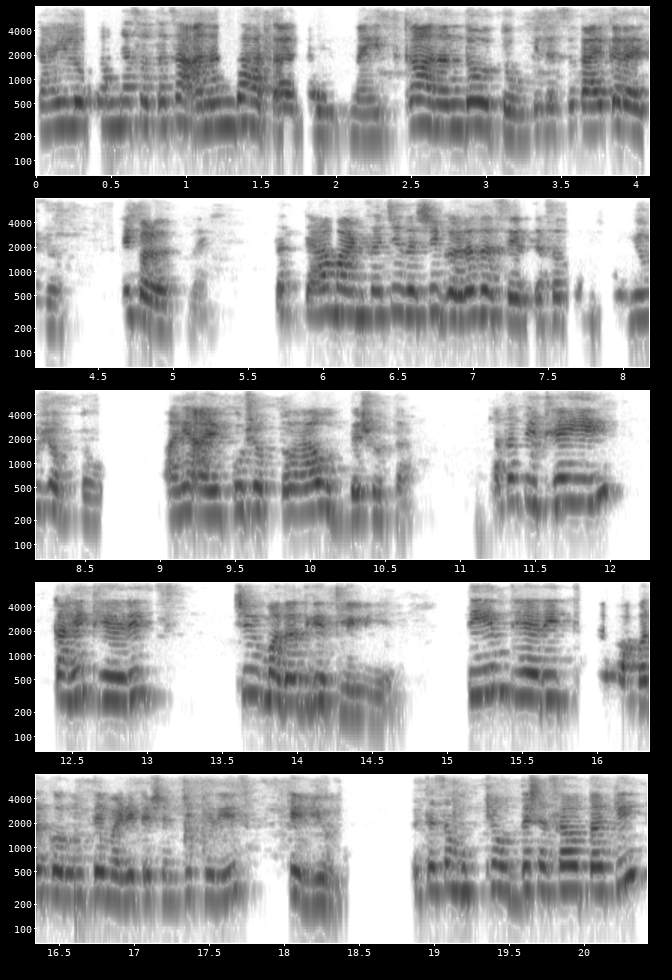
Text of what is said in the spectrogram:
काही लोकांना स्वतःचा आनंद हाताळता येत नाही. इतका आनंद होतो की त्याचं काय करायचं ते कळत नाही. तर त्या माणसाची जशी गरज असेल तसं तो घेऊ शकतो आणि ऐकू शकतो हा उद्देश होता. आता तिथेही काही थिअरीजची मदत घेतलेली आहे. तीन थिअरीचा वापर करून ते मेडिटेशनची थिअरीज केली होती. त्याचा मुख्य उद्देश असा होता की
